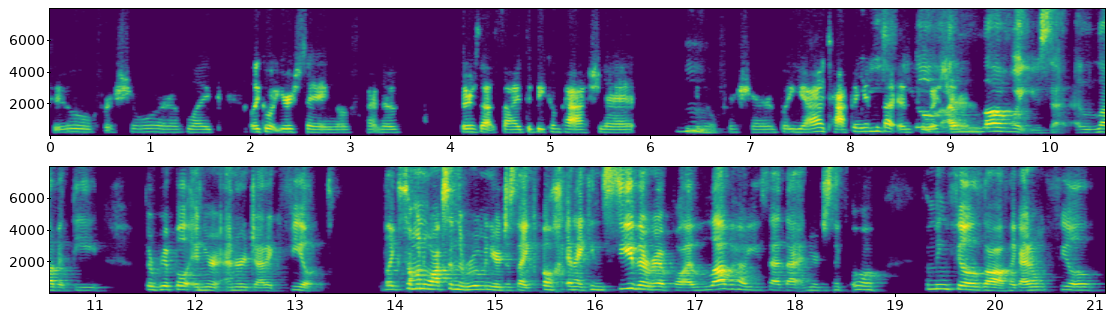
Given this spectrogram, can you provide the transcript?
too, for sure. Of like, like what you're saying, of kind of there's that side to be compassionate, mm. you mm-hmm. know, for sure. But yeah, tapping into that intuition. I love what you said. I love it. The the ripple in your energetic field like someone walks in the room and you're just like, oh, and I can see the ripple. I love how you said that. And you're just like, oh, something feels off. Like I don't feel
